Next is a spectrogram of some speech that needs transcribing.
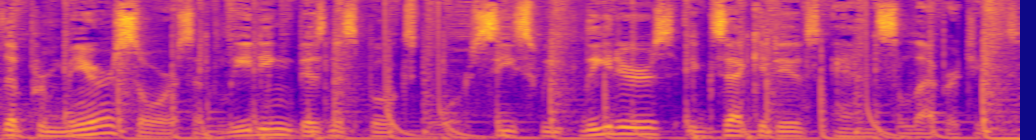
the premier source of leading business books for C-suite leaders, executives, and celebrities.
